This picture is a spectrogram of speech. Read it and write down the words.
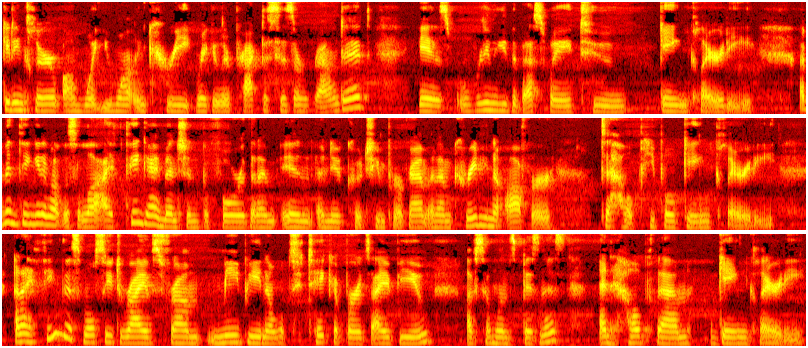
Getting clear on what you want and create regular practices around it is really the best way to gain clarity. I've been thinking about this a lot. I think I mentioned before that I'm in a new coaching program and I'm creating an offer to help people gain clarity. And I think this mostly derives from me being able to take a bird's eye view of someone's business and help them gain clarity.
